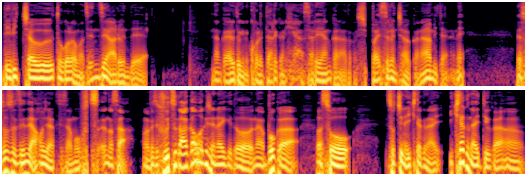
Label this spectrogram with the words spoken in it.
ビビっちゃうところが全然あるんで、なんかやるときにこれ誰かに批判されやんかなとか失敗するんちゃうかなみたいなね。でそうすると全然アホじゃなくてさ、もう普通のさ、まあ、別に普通があかんわけじゃないけど、なんか僕はそう、そっちに行きたくない。行きたくないっていうか、うん、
